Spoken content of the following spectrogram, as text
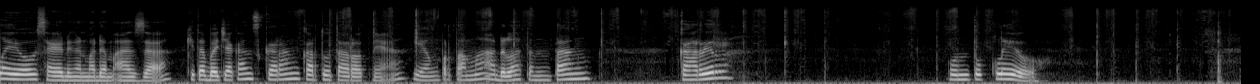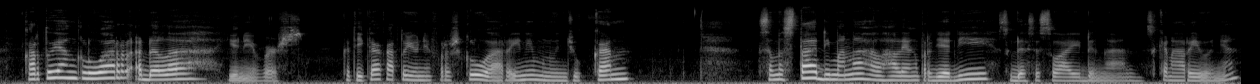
Leo, saya dengan Madam Aza. Kita bacakan sekarang kartu tarotnya. Yang pertama adalah tentang karir untuk Leo. Kartu yang keluar adalah Universe. Ketika kartu Universe keluar, ini menunjukkan semesta di mana hal-hal yang terjadi sudah sesuai dengan skenario-nya.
